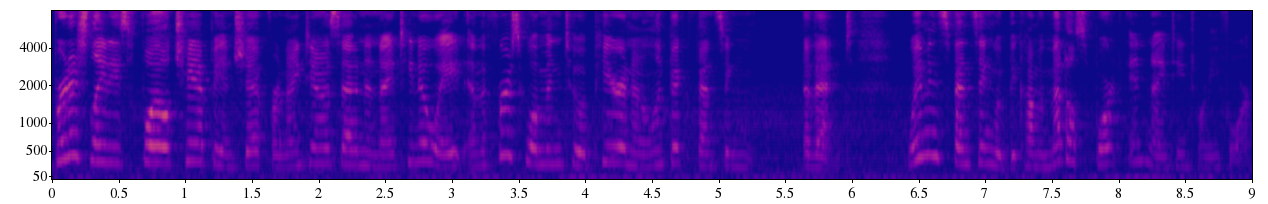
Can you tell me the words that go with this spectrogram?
British Ladies Foil Championship for 1907 and 1908, and the first woman to appear in an Olympic fencing event. Women's fencing would become a medal sport in 1924.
